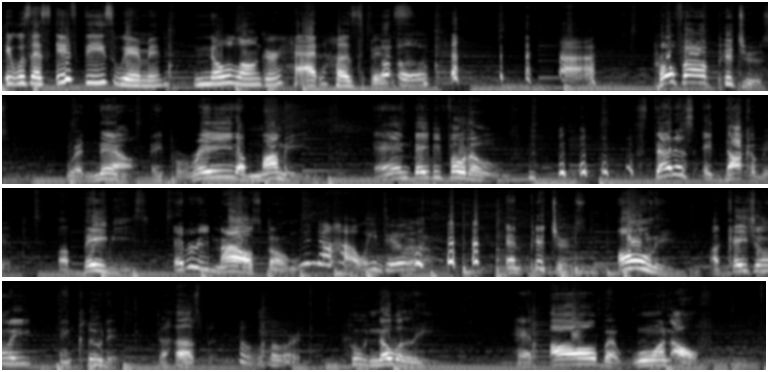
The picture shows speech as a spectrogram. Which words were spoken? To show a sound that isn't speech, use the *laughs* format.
It was as if these women no longer had husbands. *laughs* Profile pictures were now a parade of mommy and baby photos. *laughs* Status a document of babies every milestone You know how we do. *laughs* and pictures only occasionally included the husband oh, Lord. who knowingly had all but worn off.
